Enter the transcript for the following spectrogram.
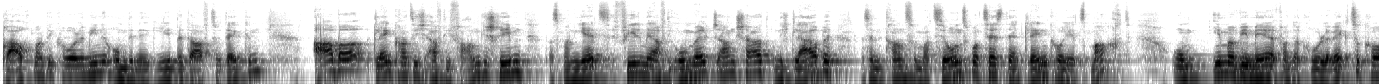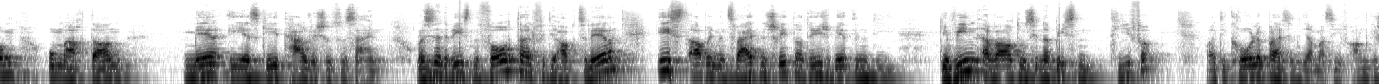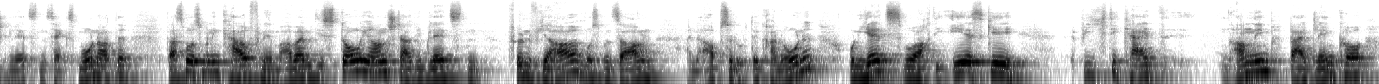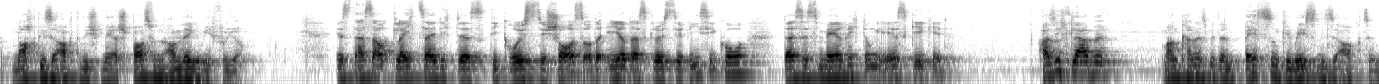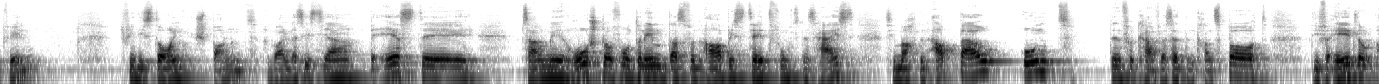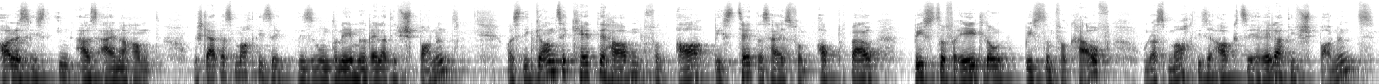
braucht man die Kohlemine, um den Energiebedarf zu decken. Aber Glencore hat sich auf die Fahnen geschrieben, dass man jetzt viel mehr auf die Umwelt anschaut. Und ich glaube, das ist ein Transformationsprozess, der Glencore jetzt macht, um immer wie mehr von der Kohle wegzukommen, um auch dann mehr ESG-tauglicher zu sein. Und das ist ein riesen Vorteil für die Aktionäre, ist aber in den zweiten Schritt natürlich wird die Gewinnerwartungen sind ein bisschen tiefer, weil die Kohlepreise sind ja massiv angestiegen in den letzten sechs Monate. Das muss man in Kauf nehmen. Aber wenn man die Story anschaut, die letzten fünf Jahre, muss man sagen, eine absolute Kanone. Und jetzt, wo auch die ESG-Wichtigkeit annimmt bei Glencore, macht diese Akte nicht mehr Spaß für den Anleger wie früher. Ist das auch gleichzeitig das, die größte Chance oder eher das größte Risiko, dass es mehr Richtung ESG geht? Also ich glaube, man kann es mit einem besseren Gewissen diese Aktie empfehlen. Ich finde die Story spannend, weil das ist ja der erste sagen wir, Rohstoffunternehmen, das von A bis Z funktioniert. Das heißt, sie macht den Abbau und den Verkauf, das heißt den Transport, die Veredelung, alles ist in, aus einer Hand. Und ich glaube, das macht diese, diese Unternehmen relativ spannend, weil sie die ganze Kette haben von A bis Z, das heißt vom Abbau bis zur Veredelung, bis zum Verkauf. Und das macht diese Aktie relativ spannend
